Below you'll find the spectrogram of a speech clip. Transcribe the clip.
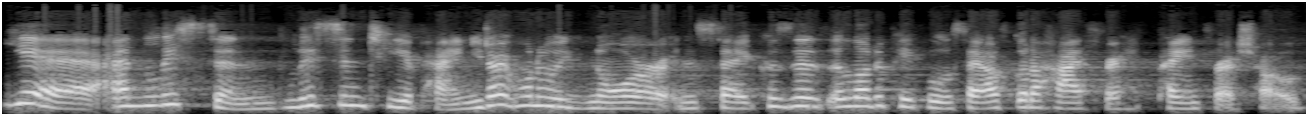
yeah and listen listen to your pain you don't want to ignore it and say because a lot of people will say i've got a high pain threshold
